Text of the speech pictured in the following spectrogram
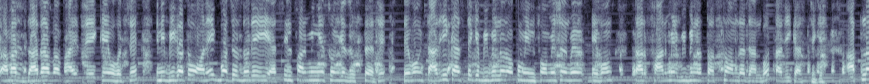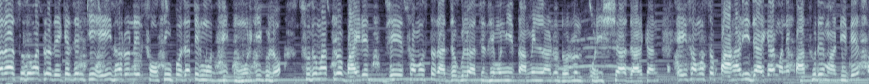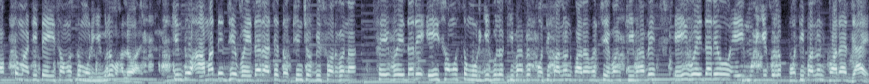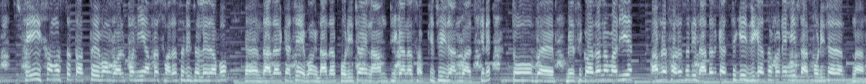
আমার দাদা বা ভাই যে কেউ হচ্ছে, ইনি বিগত অনেক বছর ধরে এই অ্যাসিল ফার্মিং এর সঙ্গে যুক্ত আছে এবং তারই কাছ থেকে বিভিন্ন রকম ইনফরমেশন এবং তার ফার্মের বিভিন্ন তথ্য আমরা জানব তারই কাছ থেকে। আপনারা শুধুমাত্র দেখেছেন কি এই ধরনের শৌখিন প্রজাতির মুরগি- মুরগিগুলো শুধুমাত্র বাইরের যে সমস্ত রাজ্যগুলো আছে, যেমন তামিলনাড়ু, ধরুন উড়িষ্যা, ঝাড়খণ্ড, এই সমস্ত পাহাড়ি জায়গায় মানে পাথুরে মাটিতে, শক্ত মাটিতে এই সমস্ত মুরগিগুলো ভালো হয়। কিন্তু আমাদের যে ওয়েদার আছে দক্ষিণ চব্বিশ পরগনা, সেই ওয়েদারে এই সমস্ত মুরগিগুলো কীভাবে প্রতিপালন করা হচ্ছে এবং কীভাবে এই ওয়েদারেও এই মুরগিগুলো প্রতিপালন করা যায়, সেই সমস্ত তথ্য এবং গল্প নিয়ে আমরা সরাসরি চলে যাব দাদার কাছে এবং দাদার পরিচয়, নাম, ঠিকানা সব কিছুই জানব আজকের তো বেশি কথা না বাড়িয়ে আমরা সরাসরি দাদার কাছ থেকেই জিজ্ঞাসা করে নিই, তার পরিচয় না।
